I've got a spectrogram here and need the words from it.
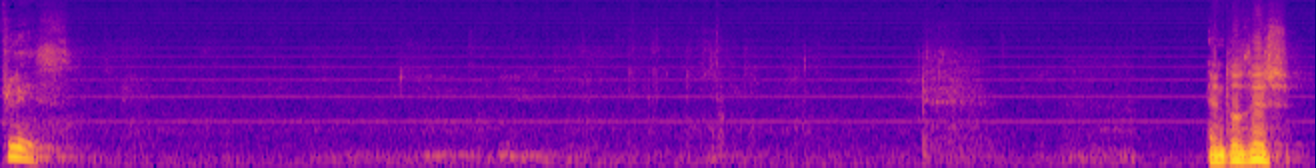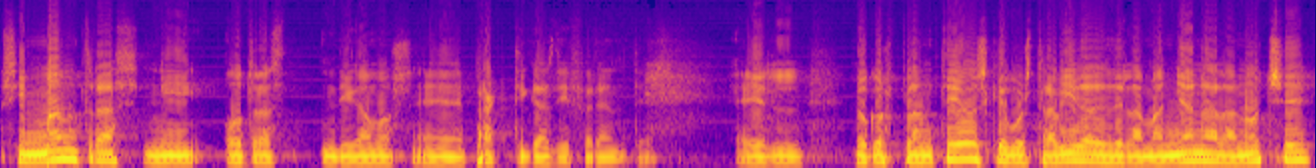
Please. Entonces, sin mantras ni otras, digamos, eh, prácticas diferentes. El, lo que os planteo es que vuestra vida desde la mañana a la noche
